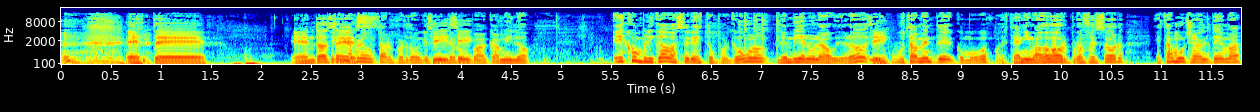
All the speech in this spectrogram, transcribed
este Te entonces quería preguntar, perdón que te Sí, interrumpa, sí. Camilo. Es complicado hacer esto porque uno le envían un audio, ¿no? Sí. Y justamente, como vos, este animador, profesor, estás mucho en el tema.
